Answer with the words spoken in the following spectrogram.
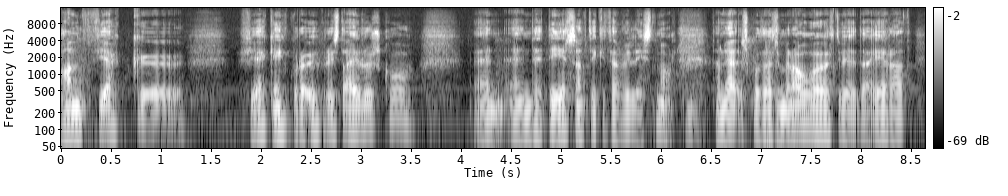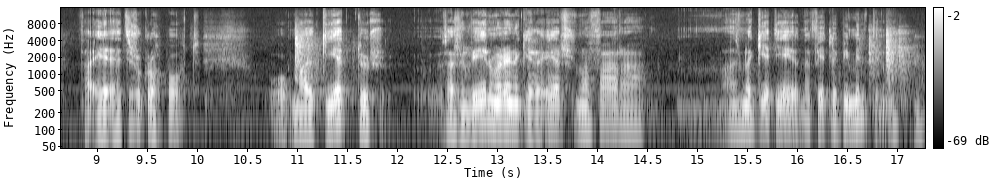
hann fekk uh, fekk einhverja uppreist æru sko en, en þetta er samt ekki þar við leist mál. Nei. þannig að sko það sem er áhugavert við þetta er að er, þetta er svo gloppót og maður getur það sem við erum að reyna að gera er svona að fara það sem það get ég eða fyll upp í myndina mm.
